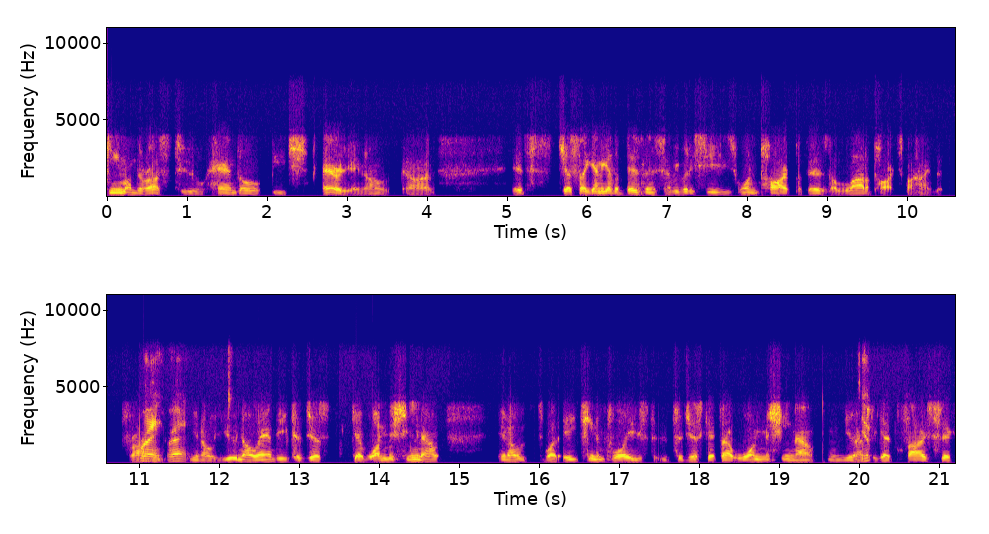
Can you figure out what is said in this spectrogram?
team under us to handle each area. You know, uh, it's just like any other business. Everybody sees one part, but there's a lot of parts behind it. From, right, right. You know, you know, Andy, to just get one machine out. You know, what 18 employees to, to just get that one machine out, and you have yep. to get five, six,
